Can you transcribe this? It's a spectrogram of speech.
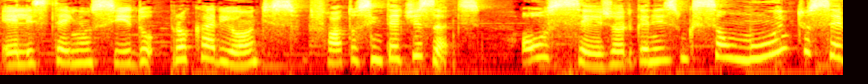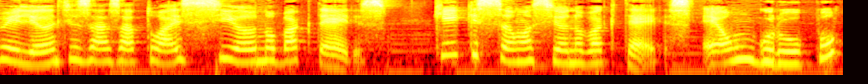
eles tenham sido procariontes fotossintetizantes ou seja, organismos que são muito semelhantes às atuais cianobactérias que, que são as cianobactérias? É um grupo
